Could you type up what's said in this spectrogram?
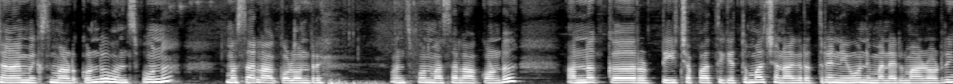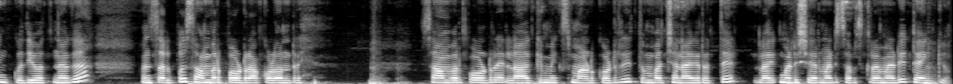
ಚೆನ್ನಾಗಿ ಮಿಕ್ಸ್ ಮಾಡಿಕೊಂಡು ಒಂದು ಸ್ಪೂನು ಮಸಾಲ ಹಾಕ್ಕೊಳ್ಳೋಣ್ರಿ ಒಂದು ಸ್ಪೂನ್ ಮಸಾಲ ಹಾಕ್ಕೊಂಡು ಅನ್ನಕ್ಕೆ ರೊಟ್ಟಿ, ಚಪಾತಿಗೆ ತುಂಬ ಚೆನ್ನಾಗಿರುತ್ತೆ ರೀ. ನೀವು ನಿಮ್ಮ ಮನೇಲಿ ಮಾಡಿ ನೋಡ್ರಿ, ಹಿಂಗೆ ಕುದಿ ಹೊತ್ನಾಗ ಒಂದು ಸ್ವಲ್ಪ ಸಾಂಬಾರು ಪೌಡ್ರ್ ಹಾಕ್ಕೊಳ್ಳೋಣ್ರಿ ಸಾಂಬಾರು ಪೌಡ್ರ್ ಎಲ್ಲ ಹಾಕಿ ಮಿಕ್ಸ್ ಮಾಡಿಕೊಡ್ರಿ, ತುಂಬ ಚೆನ್ನಾಗಿರುತ್ತೆ. ಲೈಕ್ ಮಾಡಿ ಶೇರ್ ಮಾಡಿ ಸಬ್ಸ್ಕ್ರೈಬ್ ಮಾಡಿ. ಥ್ಯಾಂಕ್ ಯು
